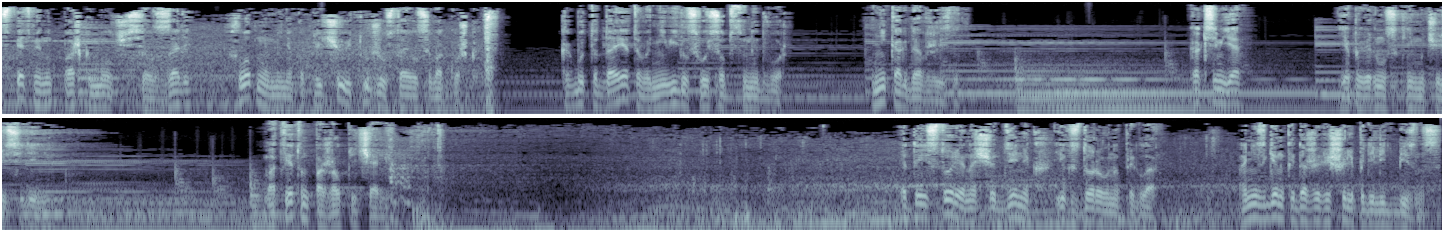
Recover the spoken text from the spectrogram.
Через пять минут Пашка молча сел сзади, хлопнул меня по плечу и тут же уставился в окошко. Как будто до этого не видел свой собственный двор. Никогда в жизни. «Как семья?» Я повернулся к нему через сиденье. В ответ он пожал плечами. Эта история насчет денег их здорово напрягла. Они с Генкой даже решили поделить бизнес.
